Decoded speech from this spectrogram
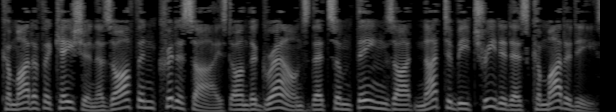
Commodification is often criticized on the grounds that some things ought not to be treated as commodities,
